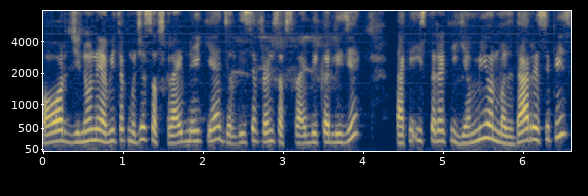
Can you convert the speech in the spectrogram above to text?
और जिन्होंने अभी तक मुझे सब्सक्राइब नहीं किया जल्दी से फ्रेंड सब्सक्राइब भी कर लीजिए, ताकि इस तरह की यम्मी और मज़ेदार रेसिपीज़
